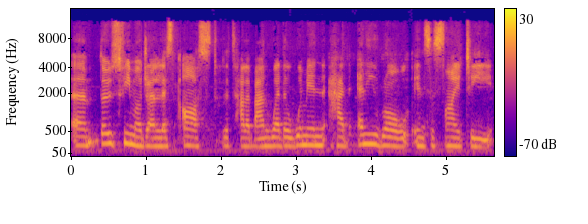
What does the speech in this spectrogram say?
Um, those female journalists asked the Taliban whether women had any role in society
